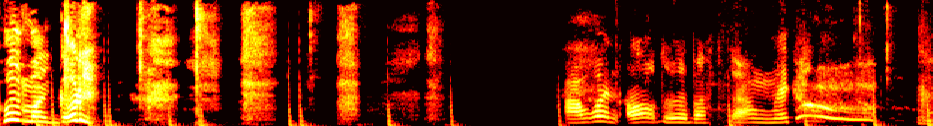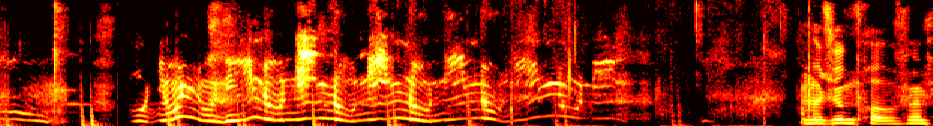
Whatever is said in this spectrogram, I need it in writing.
Oh my god. I went all the way back down. Like, oh, no, no, no, no, no, no, no, no, no, no. I'm gonna jump over him.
